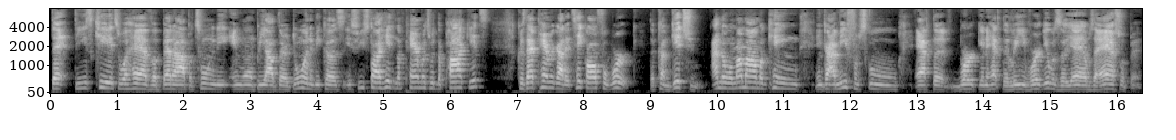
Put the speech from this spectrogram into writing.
that these kids will have a better opportunity and won't be out there doing it because if you start hitting the parents with the pockets, because that parent got to take off for work to come get you. I know when my mama came and got me from school after work and had to leave work, it was a yeah, it was an ass whooping.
